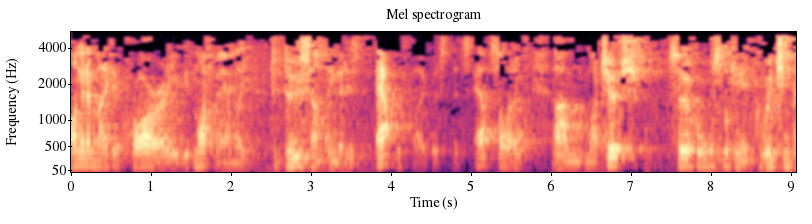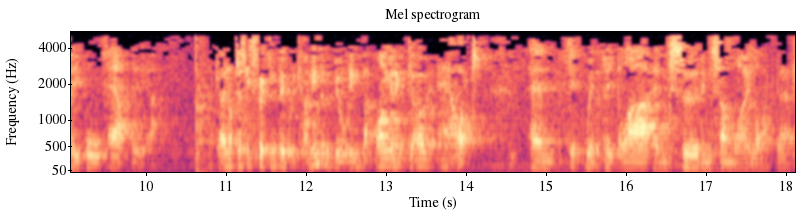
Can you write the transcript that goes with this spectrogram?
I'm going to make it a priority with my family to do something that is outward focused, that's outside of um, my church circles, looking at reaching people out there. Okay, not just expecting people to come into the building, but I'm going to go out and get where the people are and serve in some way like that.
